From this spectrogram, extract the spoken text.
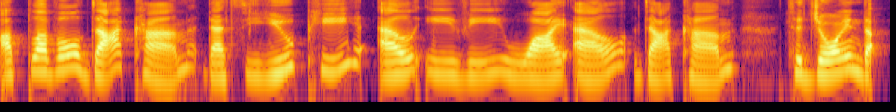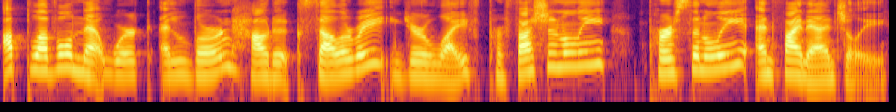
uplevyl.com, that's U P L E V Y L.com, to join the Uplevyl network and learn how to accelerate your life professionally, personally, and financially.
